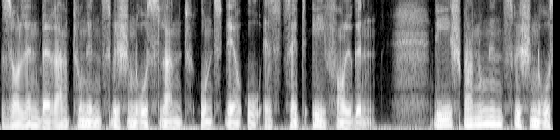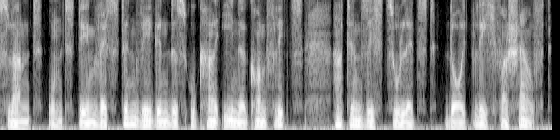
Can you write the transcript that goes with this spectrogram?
sollen Beratungen zwischen Russland und der OSZE folgen. Die Spannungen zwischen Russland und dem Westen wegen des Ukraine-Konflikts hatten sich zuletzt deutlich verschärft.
